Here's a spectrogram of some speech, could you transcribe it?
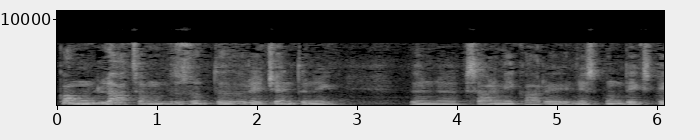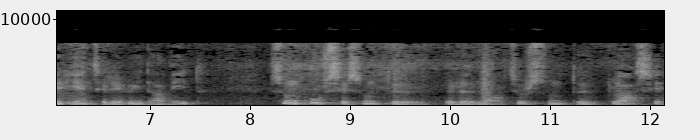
ca un laț. Am văzut uh, recent în, în psalmii care ne spun de experiențele lui David. Sunt curse, sunt uh, lațuri, sunt plase,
